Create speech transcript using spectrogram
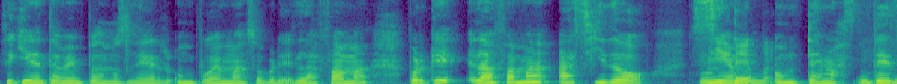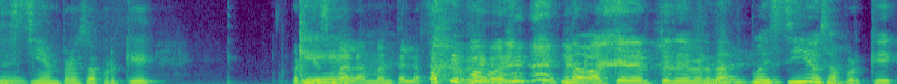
Si quieren también podemos leer un poema sobre la fama, porque la fama ha sido Un siempre tema. un tema desde siempre, o sea, porque Porque ¿qué? es mala amante la fama. no va a quererte de verdad. Pues sí, o sea, porque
